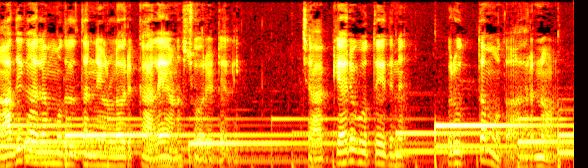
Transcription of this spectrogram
ആദ്യകാലം മുതൽ തന്നെയുള്ള ഒരു കലയാണ് സ്റ്റോറി ടെല്ലിംഗ് ചാക്യാർ കൂത്ത് ഇതിന് ഒരു ഉത്തമ ഉദാഹരണമാണ്.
